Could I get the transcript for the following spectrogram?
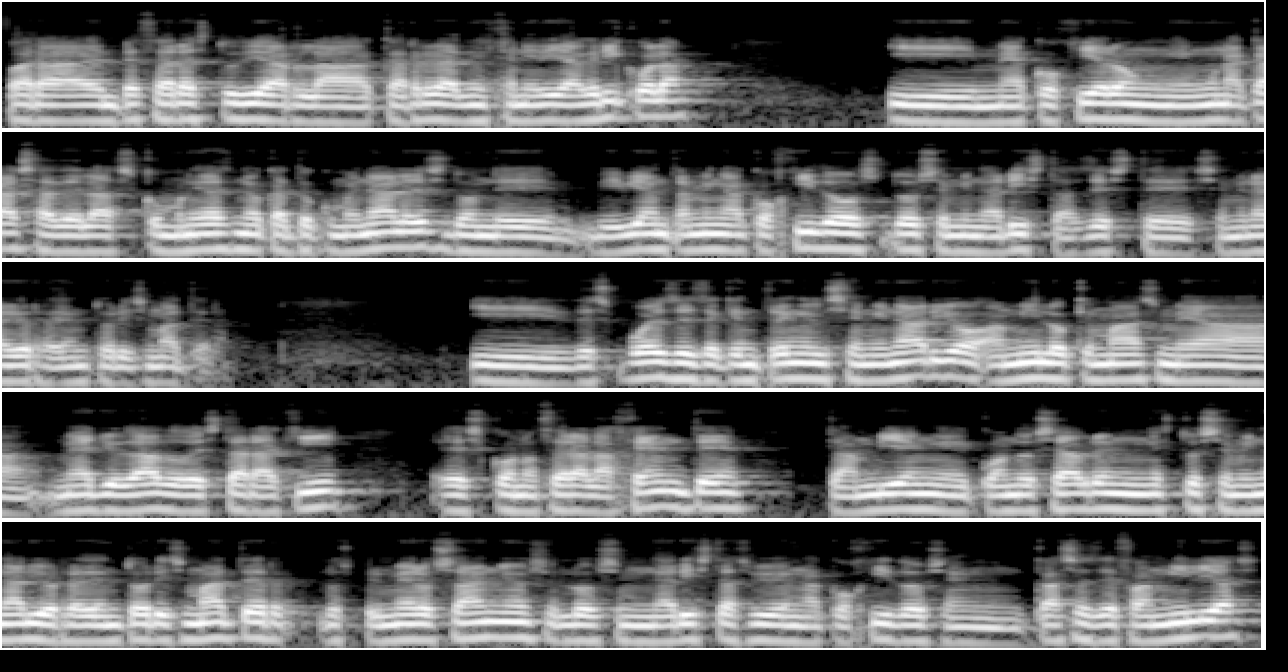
para empezar a estudiar la carrera de Ingeniería Agrícola y me acogieron en una casa de las comunidades neocatecumenales donde vivían también acogidos dos seminaristas de este seminario Redentoris Mater. Y después, desde que entré en el seminario, a mí lo que más me ha, me ha ayudado de estar aquí es conocer a la gente. También eh, cuando se abren estos seminarios Redentoris Mater, los primeros años los seminaristas viven acogidos en casas de familias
